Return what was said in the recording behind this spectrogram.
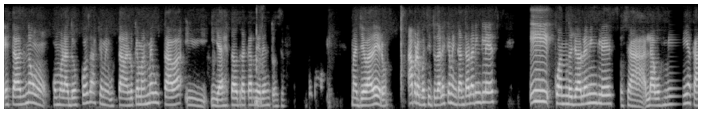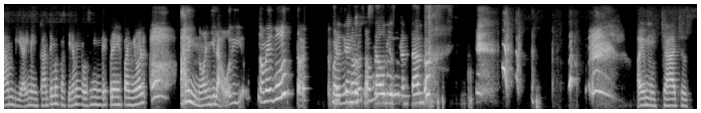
estaba haciendo como, como las dos cosas que me gustaban, lo que más me gustaba y, y ya esta otra carrera, entonces más llevadero. Ah, pero pues sí, total es que me encanta hablar inglés. Y cuando yo hablo en inglés, o sea, la voz mía cambia y me encanta y me fascina mi voz en inglés, pero en español, ¡ah! ay no, Angie, la odio, no me gusta. Me yo parece que tengo hablo sus tan audios cantando. Ay, muchachos,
